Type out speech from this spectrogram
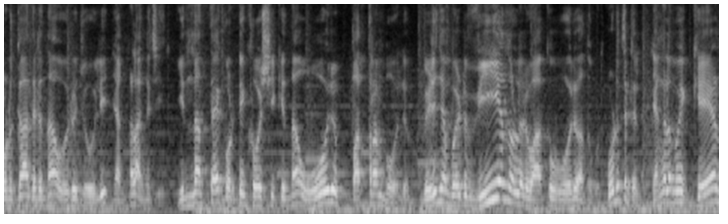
കൊടുക്കാതിരുന്ന ഒരു ജോലി ഞങ്ങൾ അങ്ങ് ചെയ്തു. ഇന്നത്തെ കൊട്ടിഘോഷിക്കുന്ന ഒരു പത്രം പോലും വിഴിഞ്ഞം പോയിട്ട് വി എന്നുള്ളൊരു വാക്ക് പോലും അന്ന് കൊടുത്തു. കൊടുത്തിട്ടില്ല. ഞങ്ങൾ പോയി കേണ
